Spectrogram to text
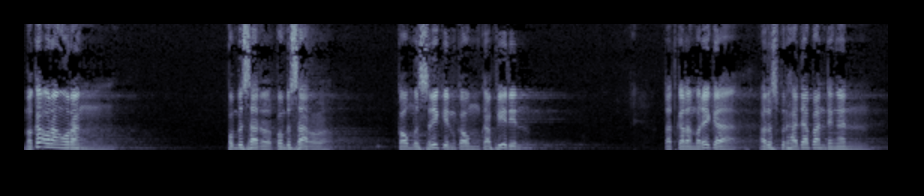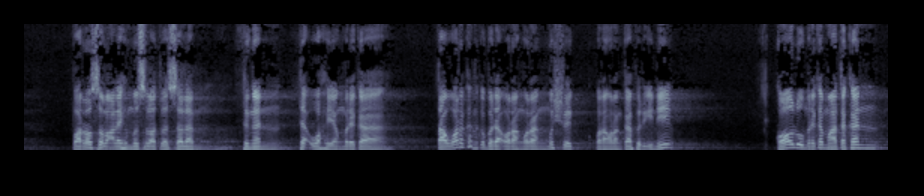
Maka orang-orang pembesar-pembesar kaum musyrikin, kaum kafirin tatkala mereka harus berhadapan dengan para rasul alaihi wassalam dengan dakwah yang mereka tawarkan kepada orang-orang musyrik, orang-orang kafir ini, qalu mereka mengatakan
